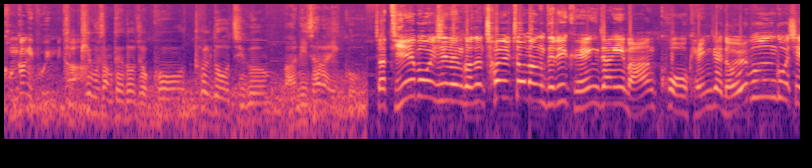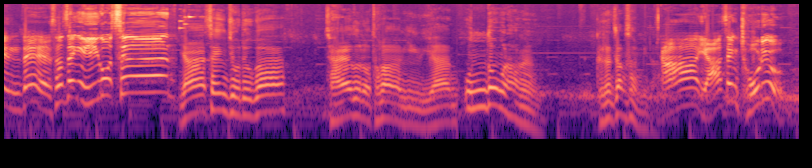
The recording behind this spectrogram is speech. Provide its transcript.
건강해 보입니다. 피부 상태도 좋고 털도 지금 많이 자라 있고. 자 뒤에 보이시는 것은 철조망들이 굉장히 많고 굉장히 넓은 곳인데 선생님 이곳은? 야생 조류가 자연으로 돌아가기 위한 운동을 하는 그런 장소입니다. 아 야생 조류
